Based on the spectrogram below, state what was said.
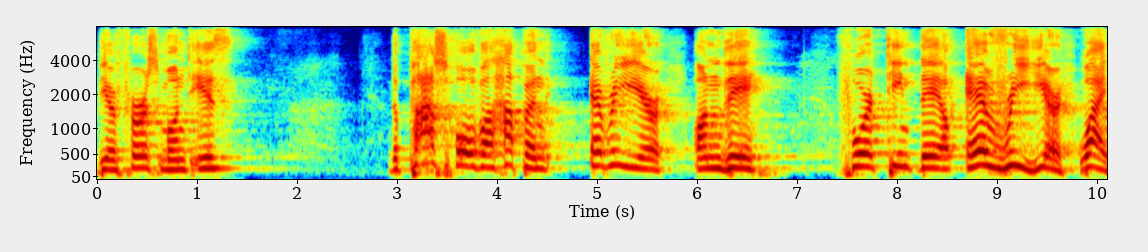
Their first month is. The Passover happened every year on the 14th day of every year. Why?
